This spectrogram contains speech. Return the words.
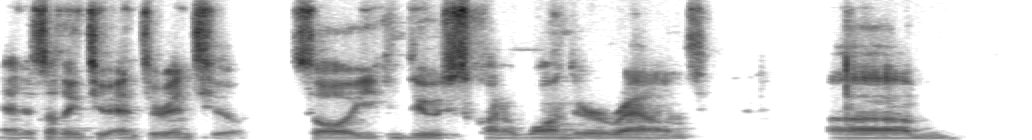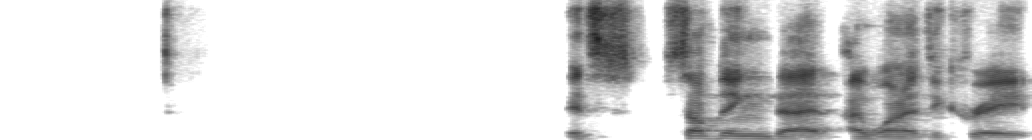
and it's nothing to enter into so all you can do is just kind of wander around um, it's something that i wanted to create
